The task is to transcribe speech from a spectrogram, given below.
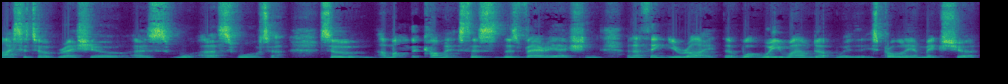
isotope ratio as Earth's water. So among the comets, there's there's variation, and I think you're right that what we wound up with is probably a mixture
